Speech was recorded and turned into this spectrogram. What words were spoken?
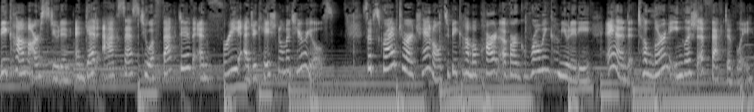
Become our student and get access to effective and free educational materials. Subscribe to our channel to become a part of our growing community and to learn English effectively.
